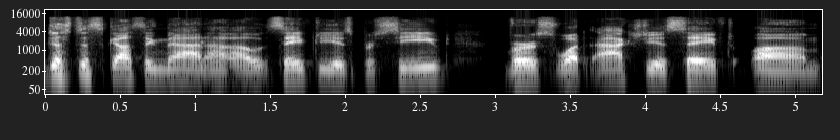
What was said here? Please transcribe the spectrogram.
just discussing that how safety is perceived versus what actually is safe um,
